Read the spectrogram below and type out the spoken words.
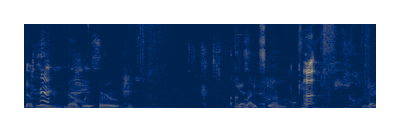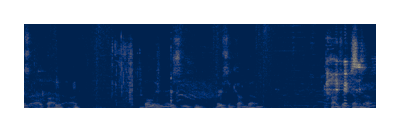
W. W. You guys Light are skin. all popped off. You guys all popped off. Bully Mercy. Mercy come down. Hanzo come down.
